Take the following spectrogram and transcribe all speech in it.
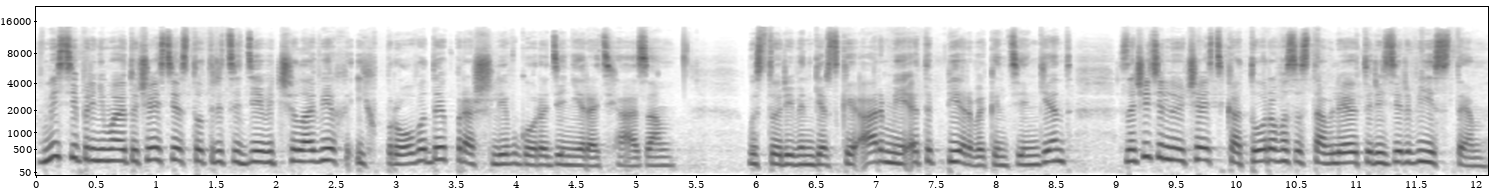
В миссии принимают участие 139 человек. Их проводы прошли в городе Ниратхаза. В истории венгерской армии это первый контингент – значительную часть которого составляют резервисты.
